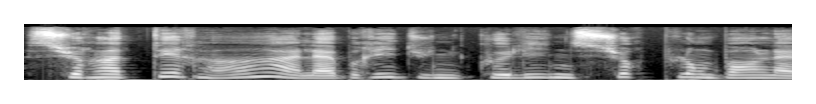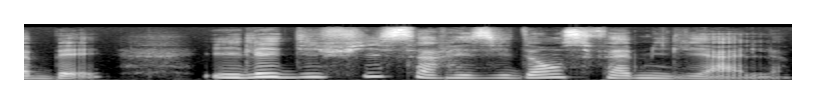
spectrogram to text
Sur un terrain, à l'abri d'une colline surplombant la baie, il édifie sa résidence familiale.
